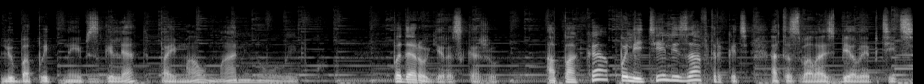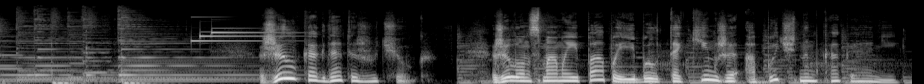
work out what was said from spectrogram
Любопытный взгляд поймал мамину улыбку. «По дороге расскажу. А пока полетели завтракать», — отозвалась белая птица. Жил когда-то жучок. Жил он с мамой и папой и был таким же обычным, как и они —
